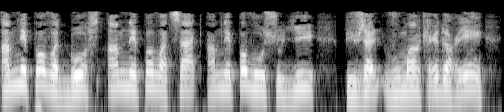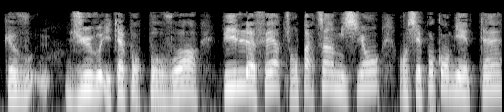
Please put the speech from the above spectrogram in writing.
emmenez pas votre bourse, emmenez pas votre sac, emmenez pas vos souliers, puis vous, manquerez de rien, que Dieu était pour pourvoir. Puis il l'a fait, ils sont partis en mission, on ne sait pas combien de temps,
